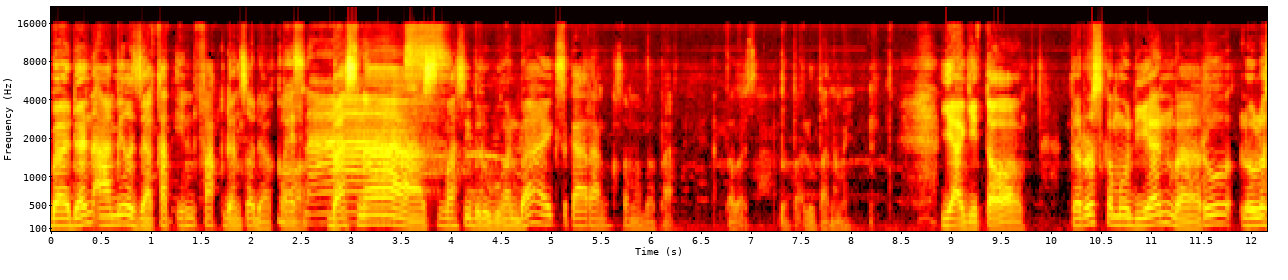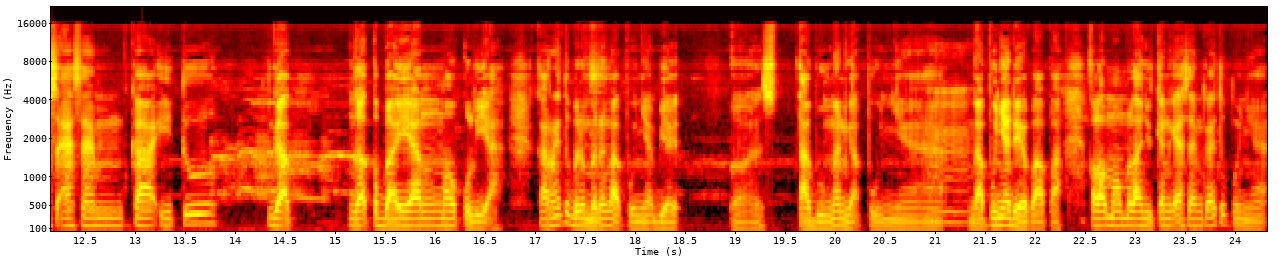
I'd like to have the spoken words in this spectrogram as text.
Badan Amil Zakat Infak dan Sodako Basnas. Basnas masih berhubungan baik sekarang sama bapak bapak bapak lupa namanya ya gitu terus kemudian baru lulus SMK itu nggak nggak kebayang mau kuliah karena itu benar-benar nggak punya biaya tabungan nggak punya Hmm. nggak punya deh apa-apa kalau mau melanjutkan ke SMK itu punya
